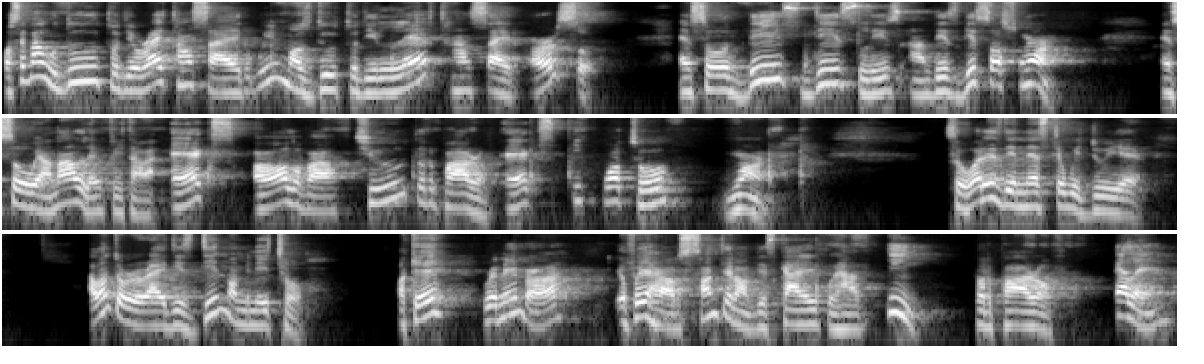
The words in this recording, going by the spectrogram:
Whatever we do to the right-hand side, we must do to the left-hand side also. And so this, this leaves, and this gives us 1. And so we are now left with our x all over 2 to the power of x equal to 1. So what is the next thing we do here? I want to rewrite this denominator. Okay? Remember, if we have something of this kind, we have e to the power of ln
